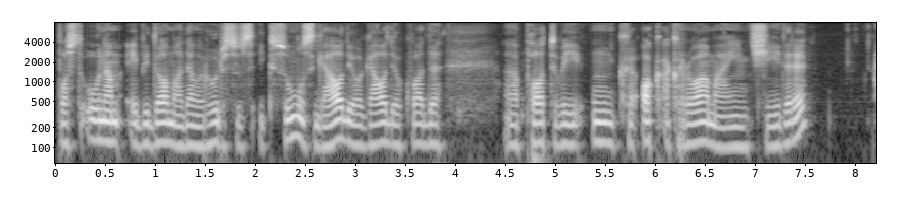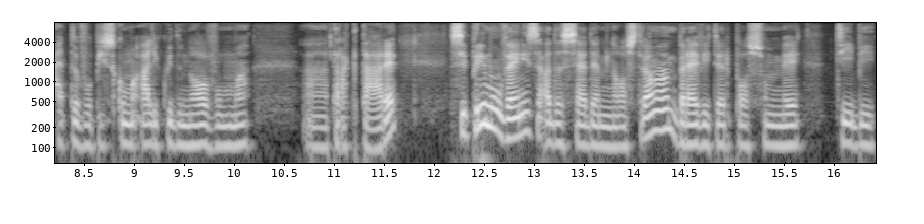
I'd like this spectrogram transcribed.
post unam ebidom adam rursus ixumus gaudio, gaudio quod uh, potui unc hoc acroama incidere, et vobiscum aliquid novum uh, tractare, Si primum venis ad sedem nostram, breviter possum me tibi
